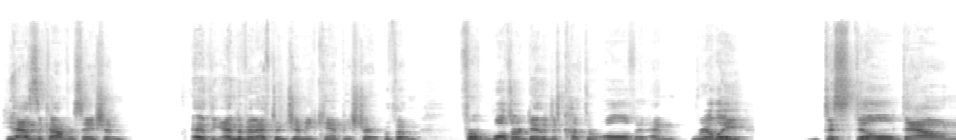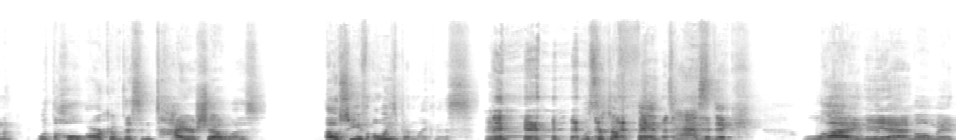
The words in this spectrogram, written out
He has the conversation at the end of it after Jimmy can't be straight with him. For Walter again to just cut through all of it and really distill down what the whole arc of this entire show was. Oh, so you've always been like this. It was such a fantastic line in Yeah. that moment.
